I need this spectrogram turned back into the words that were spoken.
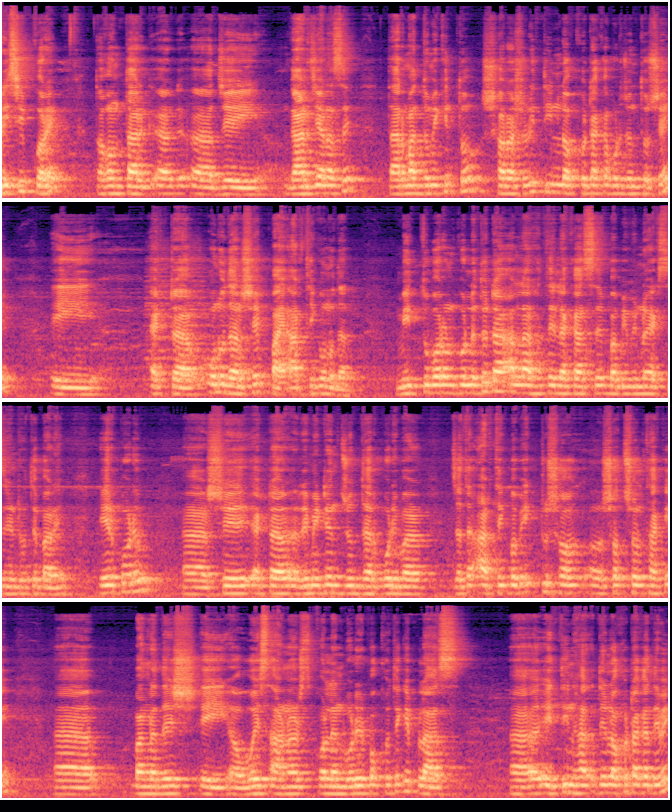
রিসিভ করে, তখন তার যেই গার্জিয়ান আছে, তার মাধ্যমে কিন্তু সরাসরি তিন লক্ষ টাকা পর্যন্ত সে এই একটা অনুদান সে পায়, আর্থিক অনুদান। মৃত্যুবরণ করলে তো এটা আল্লাহর হাতে লেখা আছে বা বিভিন্ন অ্যাক্সিডেন্ট হতে পারে। এরপরেও সে একটা রেমিটেন্স যোদ্ধার পরিবার যাতে আর্থিকভাবে একটু সচ্ছল থাকে বাংলাদেশ এই ওয়েস্ট আর্নার্স কল্যাণ বোর্ডের পক্ষ থেকে প্লাস এই তিন তিন লক্ষ টাকা দেবে।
